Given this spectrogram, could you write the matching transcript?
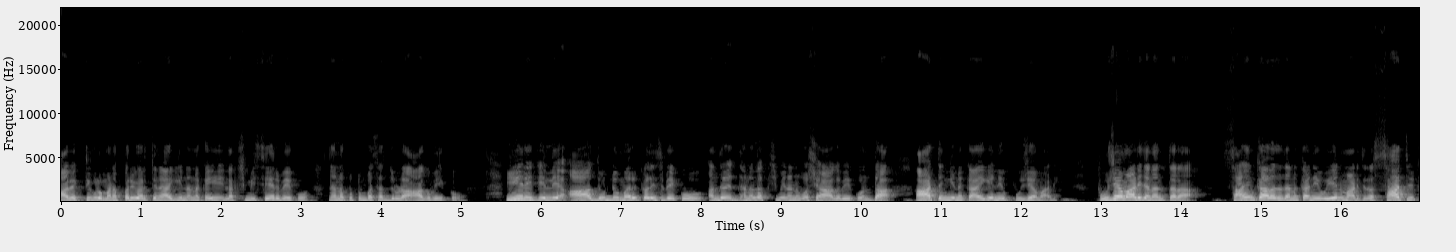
ಆ ವ್ಯಕ್ತಿಗಳು ಮನಪರಿವರ್ತನೆ ಆಗಿ ನನ್ನ ಕೈ ಲಕ್ಷ್ಮಿ ಸೇರಬೇಕು, ನನ್ನ ಕುಟುಂಬ ಸದೃಢ ಆಗಬೇಕು. ಈ ರೀತಿಯಲ್ಲಿ ಆ ದುಡ್ಡು ಮರುಕಳಿಸಬೇಕು, ಅಂದರೆ ಧನಲಕ್ಷ್ಮಿ ನನಗೆ ವಶ ಆಗಬೇಕು ಅಂತ ಆ ತೆಂಗಿನಕಾಯಿಗೆ ನೀವು ಪೂಜೆ ಮಾಡಿ. ಪೂಜೆ ಮಾಡಿದ ನಂತರ ಸಾಯಂಕಾಲದ ತನಕ ನೀವು ಏನು ಮಾಡ್ತೀರೋ ಸಾತ್ವಿಕ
